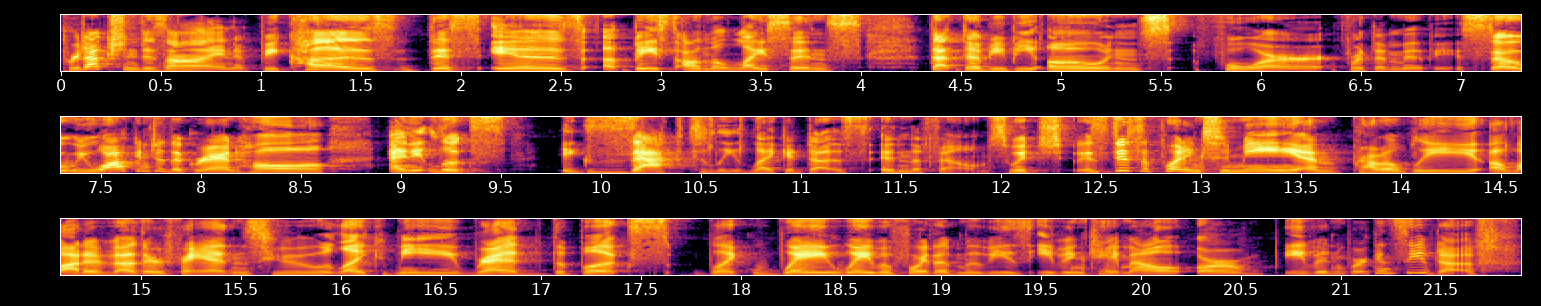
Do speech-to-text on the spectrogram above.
production design because this is uh, based on the license that WB owns for for the movie. So we walk into the Grand Hall and it looks exactly like it does in the films, which is disappointing to me and probably a lot of other fans who, like me, read the books like way, way before the movies even came out or even were conceived of.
